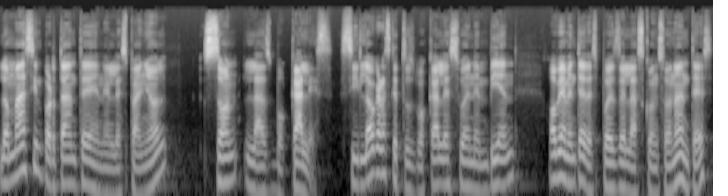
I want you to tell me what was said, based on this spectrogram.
Lo más importante en el español son las vocales. Si logras que tus vocales suenen bien, obviamente después de las consonantes,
